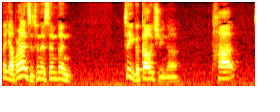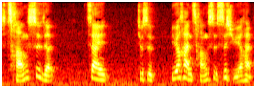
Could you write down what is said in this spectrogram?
那亚伯拉罕子孙的身份，这个高举呢，他尝试着在，就是约翰尝试施洗约翰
